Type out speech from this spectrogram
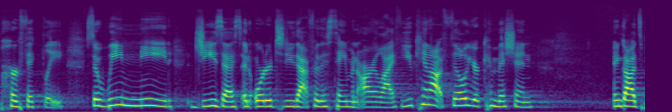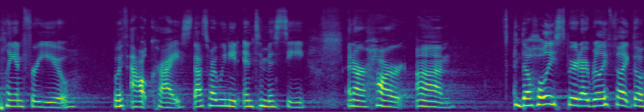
perfectly. So we need Jesus in order to do that for the same in our life. You cannot fill your commission in God's plan for you without Christ. That's why we need intimacy in our heart. Um, the Holy Spirit, I really feel like the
